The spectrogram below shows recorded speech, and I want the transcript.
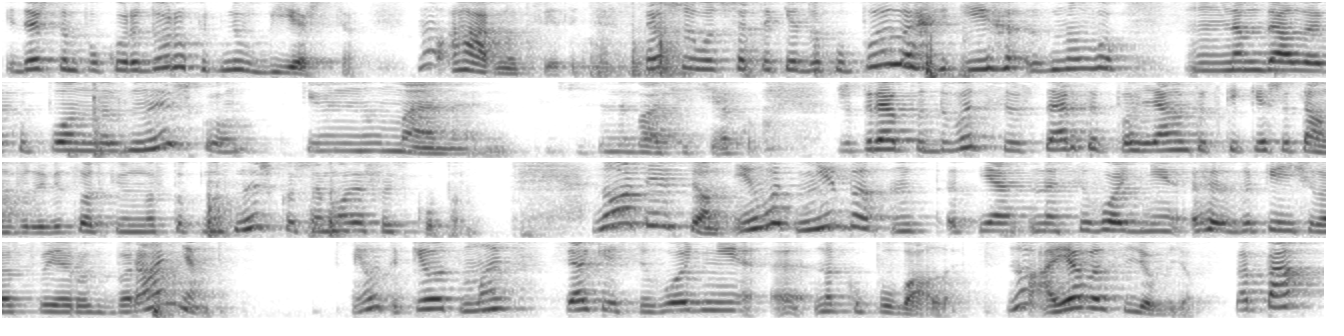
йдеш там по коридору, хоч не вб'єшся. Ну, гарно світить. Так що от ще таке докупила, і знову нам дали купон на знижку. Такий він не у мене. Я не бачу чеку. Вже треба подивитися, стерти, поглянути, скільки ще там буде відсотків на наступну знижку, ще може щось купимо. Ну от і все. І от ніби я на сьогодні е, закінчила своє розбирання. І от таке от ми всяке сьогодні е, накупували. Ну, а я вас люблю. Па-па!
